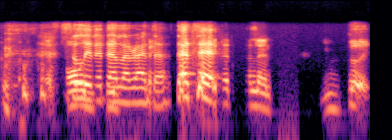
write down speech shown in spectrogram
That's all Salina you de la Renta. That's it. You good?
